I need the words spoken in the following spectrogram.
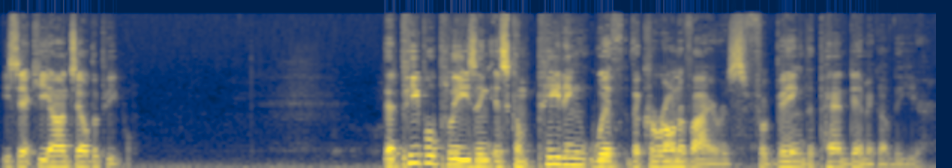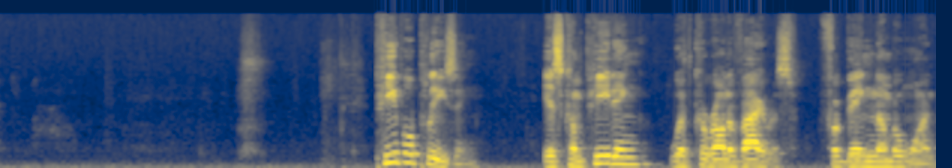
He said, Keion, tell the people that people pleasing is competing with the coronavirus for being the pandemic of the year. People pleasing is competing with coronavirus for being number one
